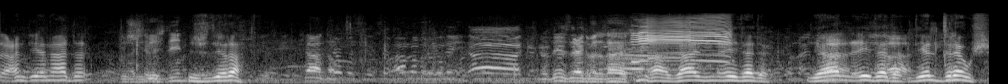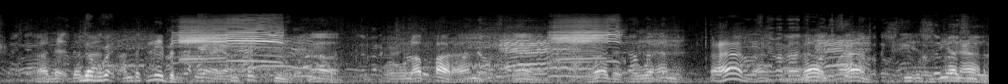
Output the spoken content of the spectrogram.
عندي أنا هاد الجديد الجديد راه جايز العيد هذاك العيد هذاك. ديال آه. العيد هذاك آه. ديال الدراوش. آه، عندك ليبل 65 والأبقار عام وهذا هو عام. عام. عام. عام. عام. عام.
